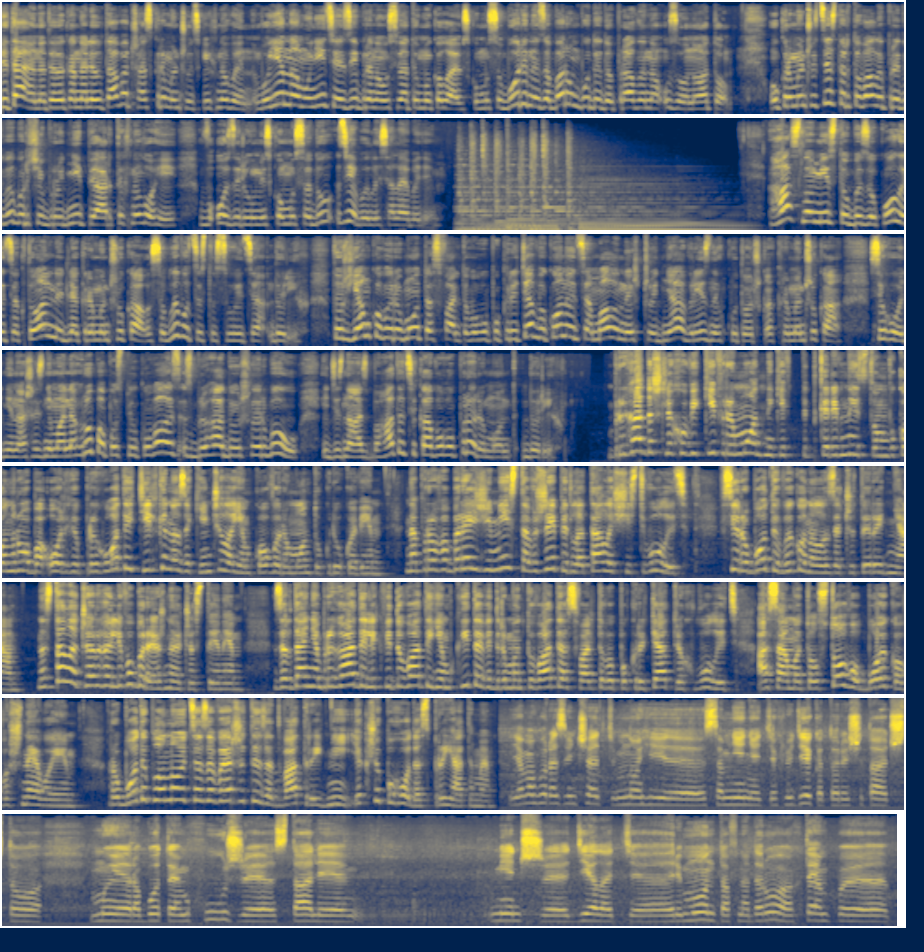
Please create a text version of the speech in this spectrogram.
Вітаю на телеканалі Лтава. Час Кременчуцьких новин. Воєнна амуніція, зібрана у Свято-Миколаївському соборі, незабаром буде доправлена у зону АТО. У Кременчуці стартували предвиборчі брудні піар-технології. В озері у міському саду з'явилися лебеді. Гасло місто без околиць актуальне для Кременчука, особливо це стосується доріг. Тож ямковий ремонт асфальтового покриття виконується мало не щодня в різних куточках Кременчука. Сьогодні наша знімальна група поспілкувалась з бригадою ШРБУ і дізналась багато цікавого про ремонт доріг. Бригада шляховиків-ремонтників під керівництвом виконроба Ольги Пригоди тільки но закінчила ямковий ремонт у Крюкові. На правобережжі міста вже підлатали шість вулиць. Всі роботи виконали за чотири дня. Настала черга лівобережної частини. Завдання бригади ліквідувати ямки та відремонтувати асфальтове покриття трьох вулиць, а саме Толстово, Бойко, Вишневої. Роботи плануються завершити за 2-3 дні, якщо погода сприятиме. Я могу развенчать многие сомнения тех людей, которые считают, что мы работаем хуже, стали меньше делать э, ремонтов на дорогах. Темпы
